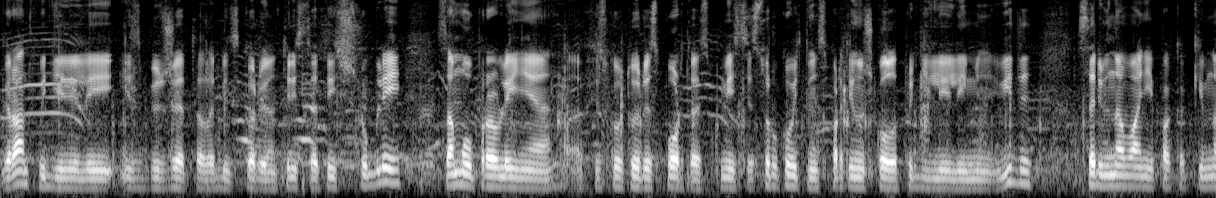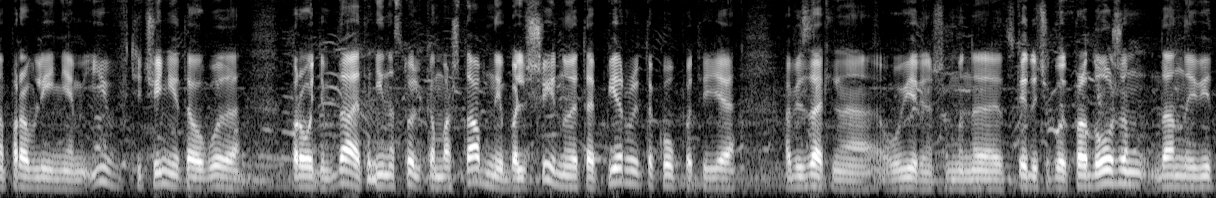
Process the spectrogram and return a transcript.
грант, выделили из бюджета Лабинского района 300 тысяч рублей. Самоуправление физкультуры и спорта вместе с руководителем спортивной школы определили именно виды соревнований по каким направлениям. И в течение этого года проводим. Да, это не настолько масштабные, большие, но это первый такой опыт. И я обязательно уверен, что мы на следующий год продолжим данный вид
